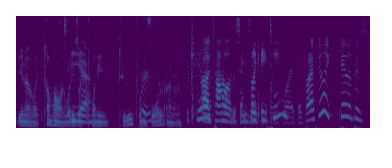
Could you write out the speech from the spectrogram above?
You know, like Tom Holland. What he's Yeah. like 22, 24? I don't know. Caleb, Uh, Tom Holland is is? He's like 18? 24, I'd say. But I feel like Caleb is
